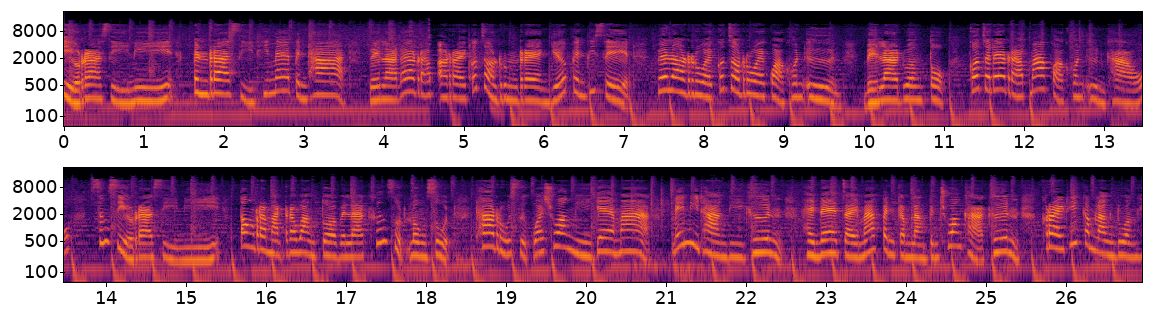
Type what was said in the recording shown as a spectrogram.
ซึ่งสี่ราศีนี้ เป็นราศีที่แม่เป็นทาส เวลาได้รับอะไรก็จะรุนแรงเยอะเป็นพิเศษ เวลารวยก็จะรวยกว่าคนอื่น เวลาดวงตกก็จะได้รับมากกว่าคนอื่นเขา ซึ่งสี่ราศีนี้ต้องระมัดระวังตัวเวลาขึ้นสุดลงสุด ถ้ารู้สึกว่าช่วงนี้แย่มากไม่มีทางดีขึ้น ให้แน่ใจมากเป็นกำลังเป็นช่วงขาขึ้น ใครที่กำลังดวงเฮ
